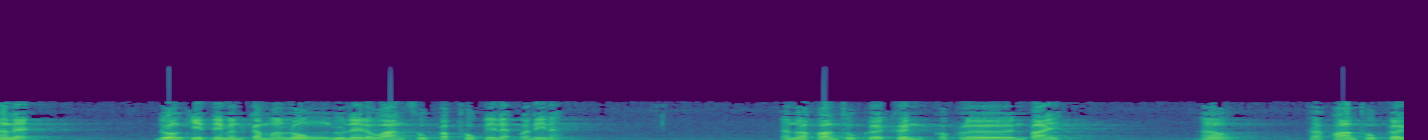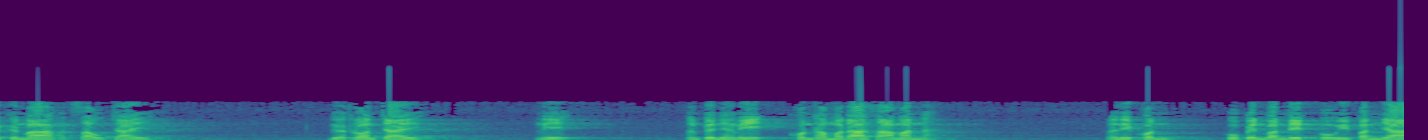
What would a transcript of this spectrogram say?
นั่นแหละ ดวงจิตนี่มันกำมาลงอยู่ในระหว่างสุขกับทุกข์นี่แหละวันนี้นะอันว่าความสุขเกิดขึ้นก็เพลินไป เอา้า ถ้าความทุกข์เกิดขึ้นมาก็เศร้าใจ เดือดร้อนใจ นี่ มันเป็นอย่างนี้ คนธรรมดาสามัญนนะอันนี้คนผู้เป็นบัณฑิต ผู้มีปัญญา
